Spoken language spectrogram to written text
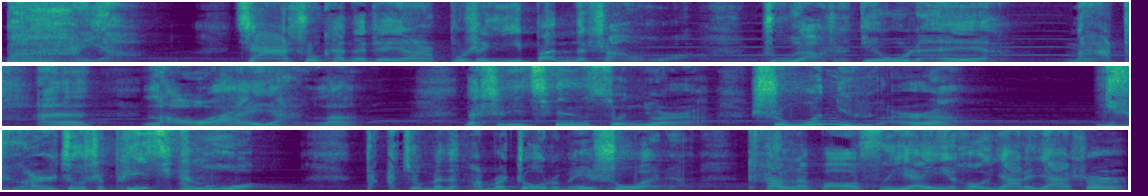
爸呀，家树看他这样不是一般的上火，主要是丢人呀。那谈老碍眼了，那是你亲孙女啊，是我女儿啊，女儿就是赔钱货。大舅妹在旁边皱着眉说着，看了宝四眼以后压了压声：“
